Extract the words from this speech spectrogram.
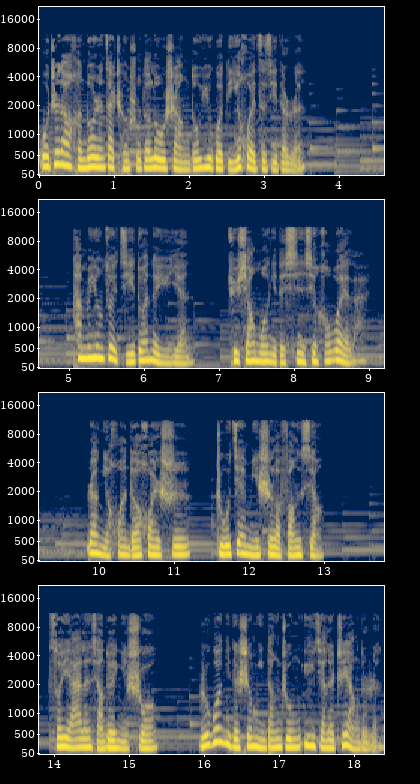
我知道很多人在成熟的路上都遇过诋毁自己的人，他们用最极端的语言，去消磨你的信心和未来，让你患得患失，逐渐迷失了方向。所以艾伦想对你说，如果你的生命当中遇见了这样的人，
